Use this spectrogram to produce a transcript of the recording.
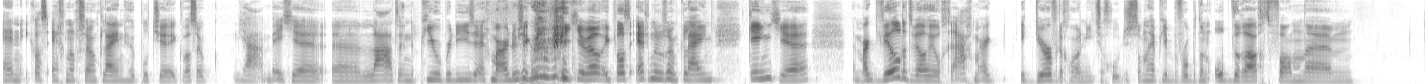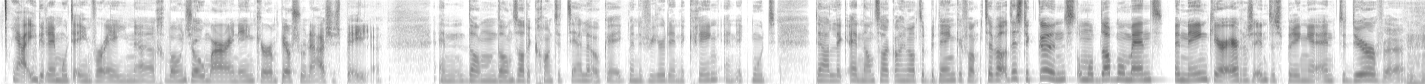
En ik was echt nog zo'n klein huppeltje. Ik was ook ja, een beetje eh, laat in de puberty, zeg maar. Dus ik weet je wel, ik was echt nog zo'n klein kindje. Maar ik wilde het wel heel graag, maar ik, ik durfde gewoon niet zo goed. Dus dan heb je bijvoorbeeld een opdracht van... ehm, ja, iedereen moet één voor één eh, gewoon zomaar in één keer een personage spelen. En dan, dan zat ik gewoon te tellen, oké, ik ben de vierde in de kring en ik moet dadelijk... En dan zat ik al helemaal te bedenken van... Terwijl het is de kunst om op dat moment in één keer ergens in te springen en te durven. Mhm.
